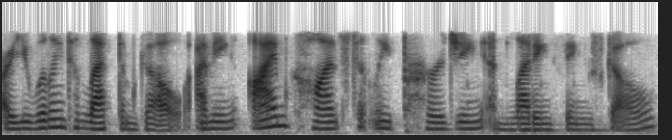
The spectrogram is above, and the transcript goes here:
Are you willing to let them go? I mean, I'm constantly purging and letting things go.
